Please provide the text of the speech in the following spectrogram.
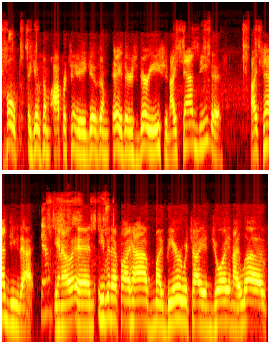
hope. It gives them opportunity. It gives them, hey, there's variation. I can do this. I can do that. Yeah. You know, and even if I have my beer, which I enjoy and I love,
